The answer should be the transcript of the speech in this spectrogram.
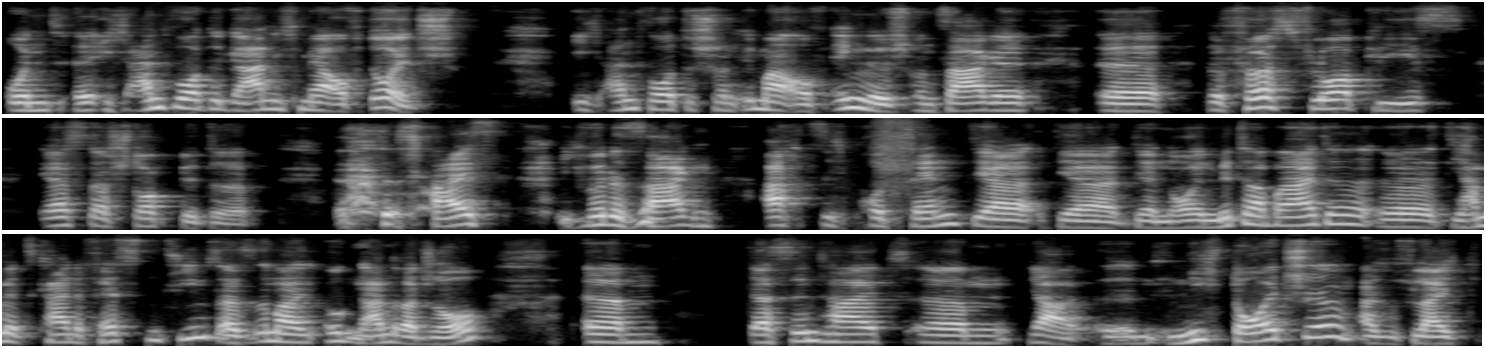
und äh, ich antworte gar nicht mehr auf Deutsch. Ich antworte schon immer auf Englisch und sage, äh, the first floor please, erster Stock bitte. Das heißt, ich würde sagen, 80 Prozent der, der, der neuen Mitarbeiter, äh, die haben jetzt keine festen Teams, also immer irgendein anderer Joe. Ähm, das sind halt ähm, ja äh, nicht Deutsche, also vielleicht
